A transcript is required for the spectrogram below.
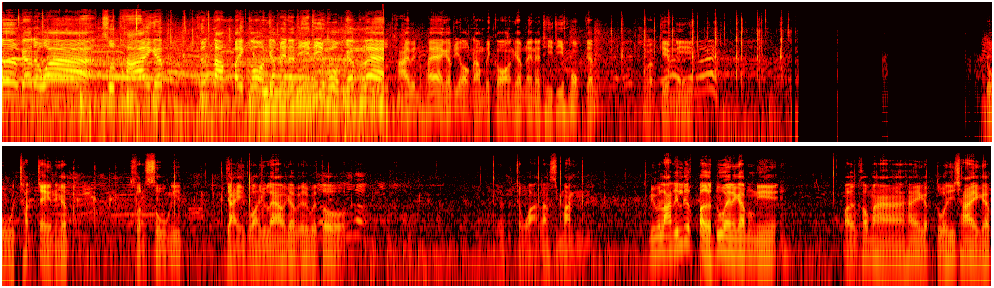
นิบๆครับแต่ว่าสุดท้ายครับขึ้นนำไปก่อนครับในนาทีที่ 6 ครับแพร่สุดท้ายเป็นแพร่ครับที่ออกนำไปก่อนครับในนาทีที่ 6 ครับสำหรับเกมนี้ ดูชัดเจนนะครับ ส่วนสูงนี่ใหญ่กว่าอยู่แล้วครับเอลิเวโตจังหวะลังสิมัน มีเวลาได้เลือกเปิดด้วยนะครับตรงนี้ เปิดเข้ามาให้กับตัวที่ใช่ครับ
